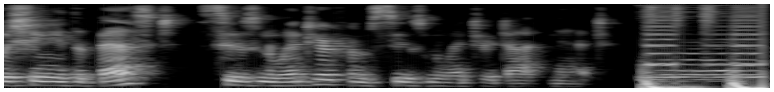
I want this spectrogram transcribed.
Wishing you the best, Susan Winter from SusanWinter.net.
